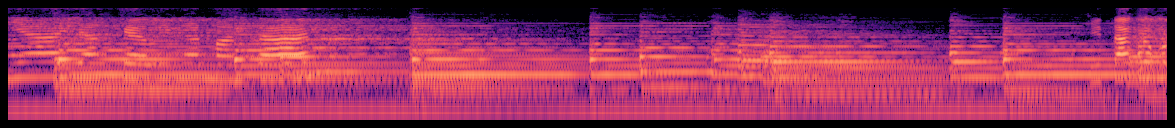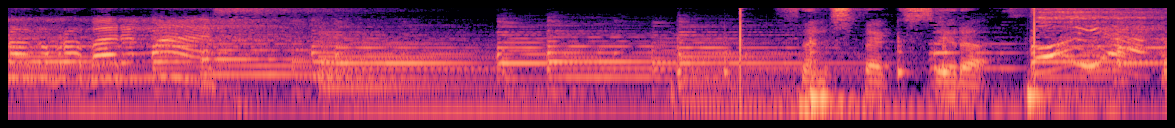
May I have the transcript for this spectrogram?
semuanya yang kelingan mantan. Kita keprok-keprok bareng mas. Fanspek Sera. Oh iya. Yeah.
